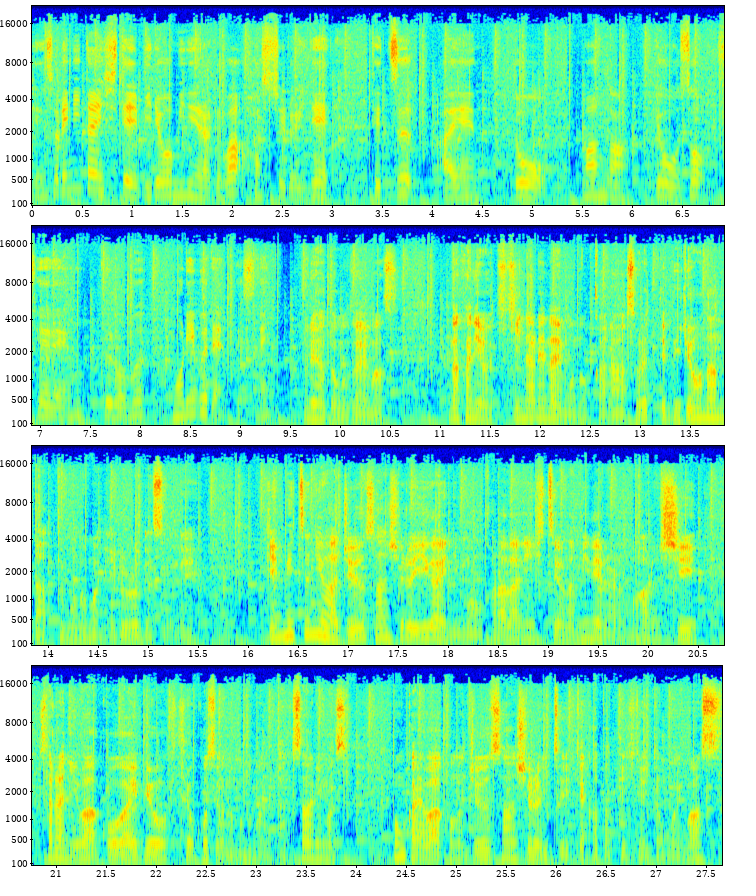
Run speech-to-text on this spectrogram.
えーそれに対して微量ミネラルは8種類で鉄亜鉛銅マンガンヨウ素セレンクロムモリブデンですね。ありがとうございます。中には聞き慣れないものからそれって微量なんだってものまでいろいろですよね。厳密には13種類以外にも体に必要なミネラルもあるしさらには公害病を引き起こすようなものまでたくさんあります。今回はこの13種類について語っていきたいと思います。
